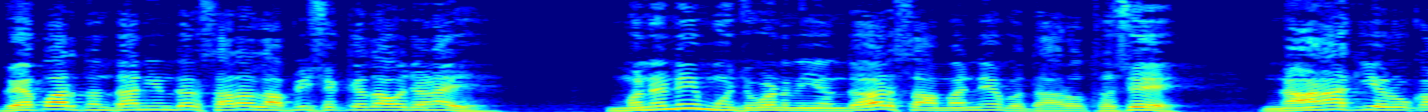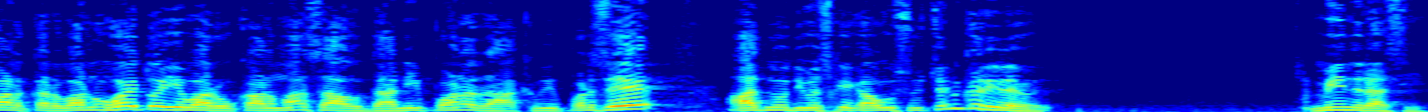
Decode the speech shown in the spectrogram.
વેપાર ધંધાની અંદર સારા લાભની શક્યતાઓ જણાય છે. મનની મૂંઝવણની અંદર સામાન્ય વધારો થશે. નાણાકીય રોકાણ કરવાનું હોય તો એવા રોકાણમાં સાવધાની પણ રાખવી પડશે. આજનો દિવસ કંઈક આવું સૂચન કરી રહ્યો મીન રાશિ.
